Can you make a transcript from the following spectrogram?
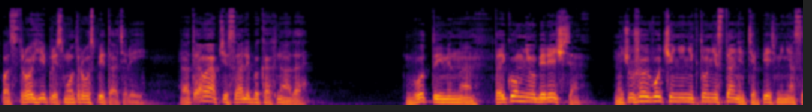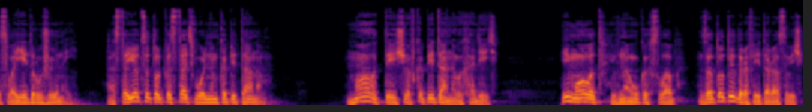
под строгий присмотр воспитателей. А там и обчесали бы как надо». «Вот именно. Тайком не уберечься. На чужой вотчине никто не станет терпеть меня со своей дружиной. Остается только стать вольным капитаном. Молод ты еще в капитана выходить. И молод, и в науках слаб. Зато ты, Дорофей Тарасович,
